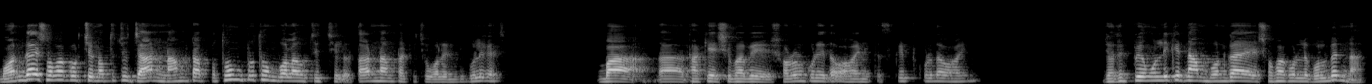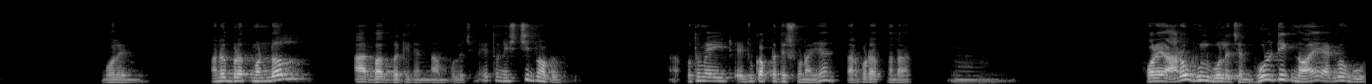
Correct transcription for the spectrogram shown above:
বনগায় সভা করছেন, অথচ যার নামটা প্রথম প্রথম বলা উচিত ছিল, তার নামটা কিছু বলেননি, ভুলে গেছে। বা তাকে সেভাবে স্মরণ করিয়ে দেওয়া হয়নি, তা স্ক্রিপ্ট করে দেওয়া হয়নি। জ্যোতিপ্রিয় মল্লিকের নাম বনগায় সভা করলে বলবেন না? বলেননি। অনুব্রত মন্ডল আর বাদ বাকিদের নাম বলেছেন এ তো নিশ্চিতভাবে ভুল আহ, প্রথমে এই এটুকু আপনাদের শোনাই হ্যাঁ তারপরে আপনারা উম, পরে আরো ভুল বলেছেন ভুল ঠিক নয় একদম ভুল।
